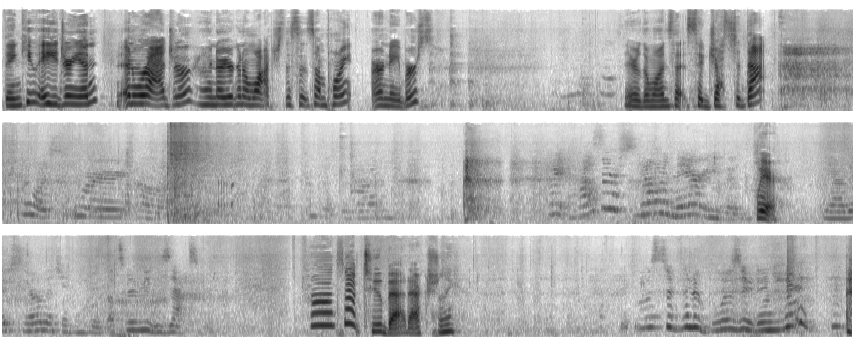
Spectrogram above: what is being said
Thank you, Adrian and Roger. I know you're going to watch this at some point, our neighbors. They're the ones that suggested that. Wait, how's there snow in there even? Where? Yeah, there's snow in the chicken coop. That's gonna be a disaster. Oh, it's not too bad, actually. It must have been a blizzard in here. All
